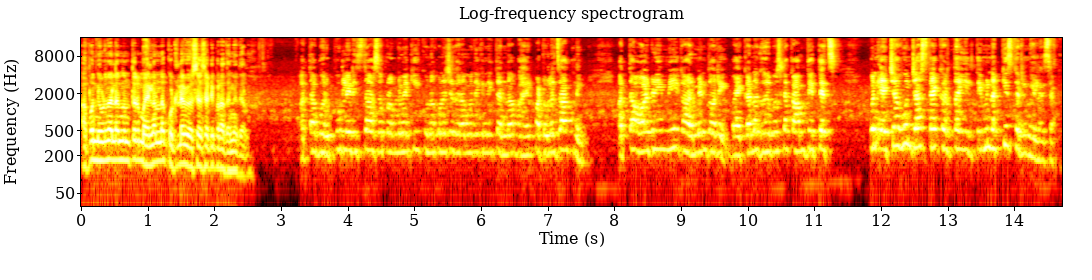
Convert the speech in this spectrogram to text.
आपण निवडून आल्यानंतर महिलांना कुठल्या व्यवसायासाठी प्राधान्य द्याल? आता भरपूर लेडीजचा असा प्रॉब्लेम आहे की कुणाकुणाच्या घरामध्ये की नाही त्यांना बाहेर पाठवलं जात नाही. आता ऑलरेडी मी गारमेंटद्वारे बायकांना घर बसल्या काम देतेच. पण याच्याहून जास्त काय करता येईल ते मी नक्कीच करेन महिलांसाठी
